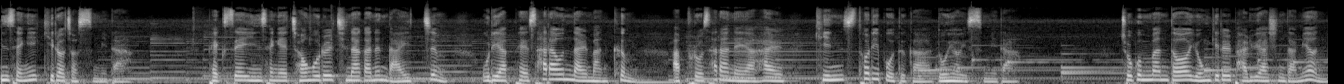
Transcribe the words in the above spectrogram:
인생이 길어졌습니다. 백세 인생의 정오를 지나가는 나이쯤 우리 앞에 살아온 날만큼 앞으로 살아내야 할 긴 스토리보드가 놓여 있습니다. 조금만 더 용기를 발휘하신다면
